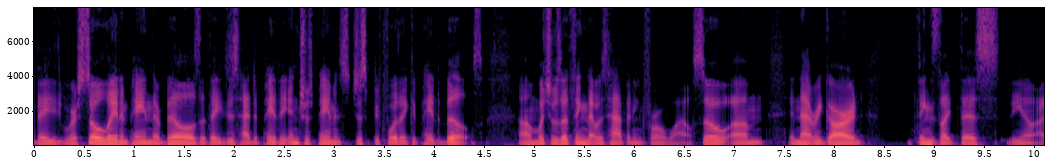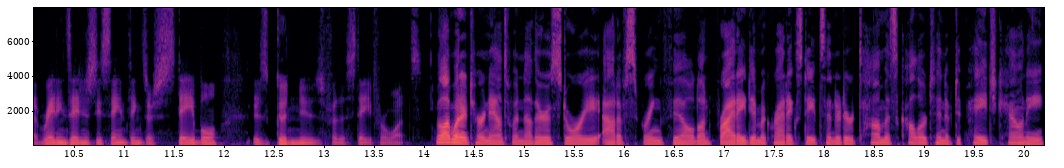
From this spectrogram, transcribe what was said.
they were so late in paying their bills that they just had to pay the interest payments just before they could pay the bills, um, which was a thing that was happening for a while. So, um, in that regard, things like this, you know, ratings agencies saying things are stable is good news for the state for once. Well, I want to turn now to another story out of Springfield. On Friday, Democratic State Senator Thomas Cullerton of DuPage County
